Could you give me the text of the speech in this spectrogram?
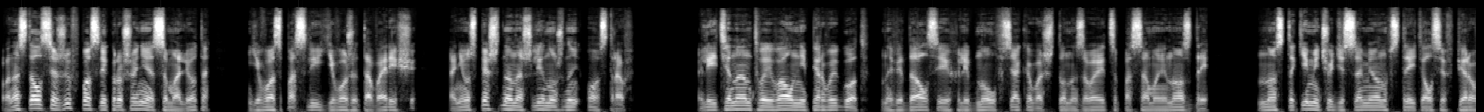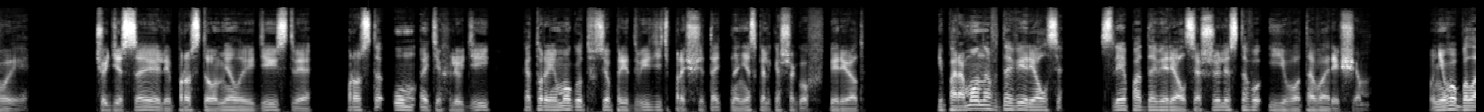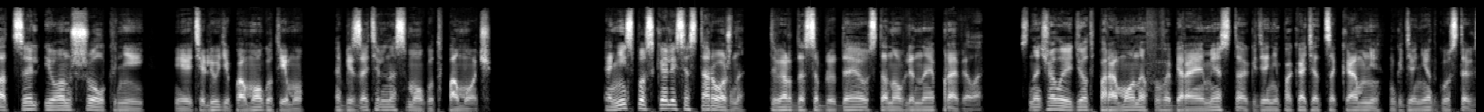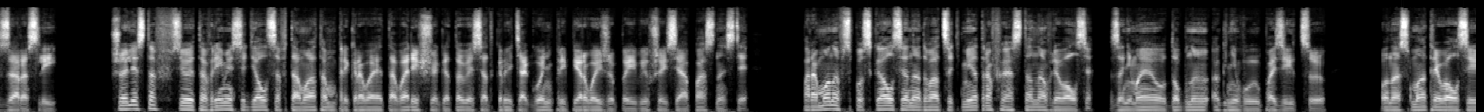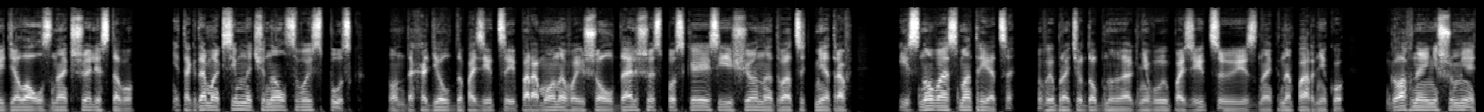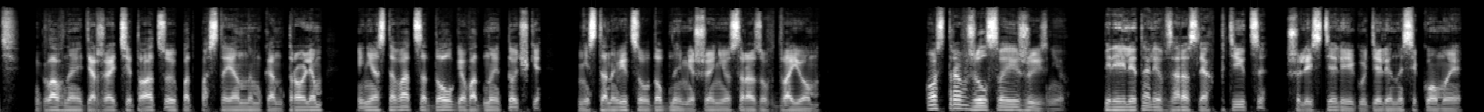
Он остался жив после крушения самолета, его спасли его же товарищи, они успешно нашли нужный остров. Лейтенант воевал не первый год, навидался и хлебнул всякого, что называется по самые ноздри, но с такими чудесами он встретился впервые. Чудеса или просто умелые действия, просто ум этих людей, которые могут все предвидеть, просчитать на несколько шагов вперед. И Парамонов доверился, слепо доверялся Шелестову и его товарищам. У него была цель, и он шел к ней, и эти люди помогут ему, обязательно смогут помочь. Они спускались осторожно, твердо соблюдая установленное правило. Сначала идет Парамонов, выбирая место, где не покатятся камни, где нет густых зарослей. Шелестов все это время сидел с автоматом, прикрывая товарища, готовясь открыть огонь при первой же появившейся опасности. Парамонов спускался на 20 метров и останавливался, занимая удобную огневую позицию. Он осматривался и делал знак Шелестову. И тогда Максим начинал свой спуск, он доходил до позиции Парамонова и шел дальше, спускаясь еще на 20 метров. И снова осмотреться, выбрать удобную огневую позицию и знак напарнику. Главное не шуметь, главное держать ситуацию под постоянным контролем и не оставаться долго в одной точке, не становиться удобной мишенью сразу вдвоем. Остров жил своей жизнью. Перелетали в зарослях птицы, шелестели и гудели насекомые.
